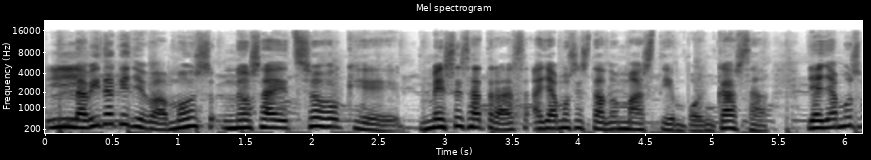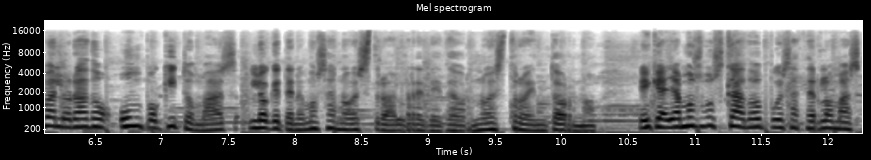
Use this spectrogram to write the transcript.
La vida que llevamos nos ha hecho que meses atrás hayamos estado más tiempo en casa y hayamos valorado un poquito más lo que tenemos a nuestro alrededor, nuestro entorno, y que hayamos buscado pues hacerlo más,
